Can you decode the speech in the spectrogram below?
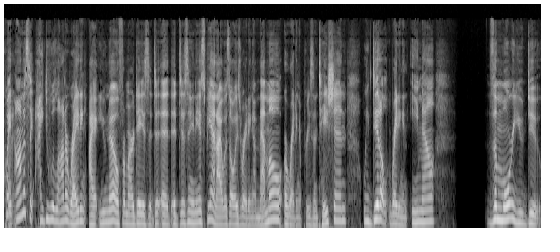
quite honestly, I do a lot of writing. I, you know, from our days at, at, at, Disney and ESPN, I was always writing a memo or writing a presentation. We did a, writing an email. The more you do,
